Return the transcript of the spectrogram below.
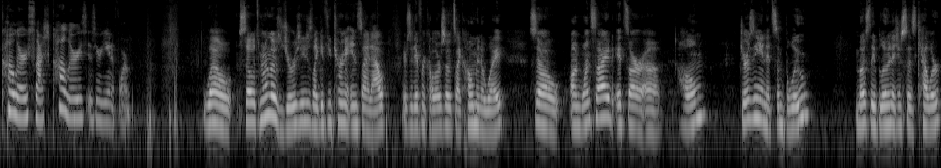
color slash colors is your uniform? Well, so it's one of those jerseys. Like if you turn it inside out, there's a different color, so it's like home and away. So on one side, it's our uh, home jersey, and it's in blue, mostly blue, and it just says Keller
